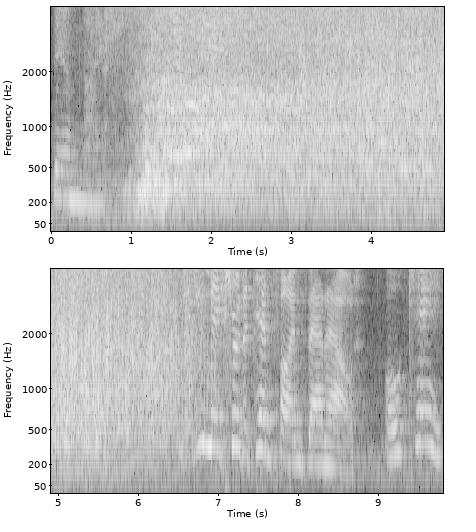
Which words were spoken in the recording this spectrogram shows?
Damn nice. Now, you make sure that Ted finds that out. Okay.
